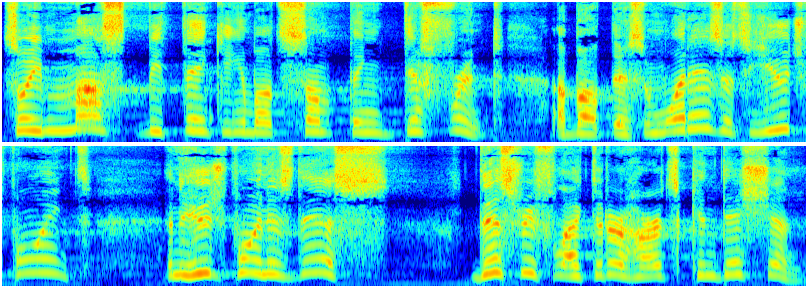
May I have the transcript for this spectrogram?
So he must be thinking about something different about this. And what is it? It's a huge point. And the huge point is this this reflected her heart's condition.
